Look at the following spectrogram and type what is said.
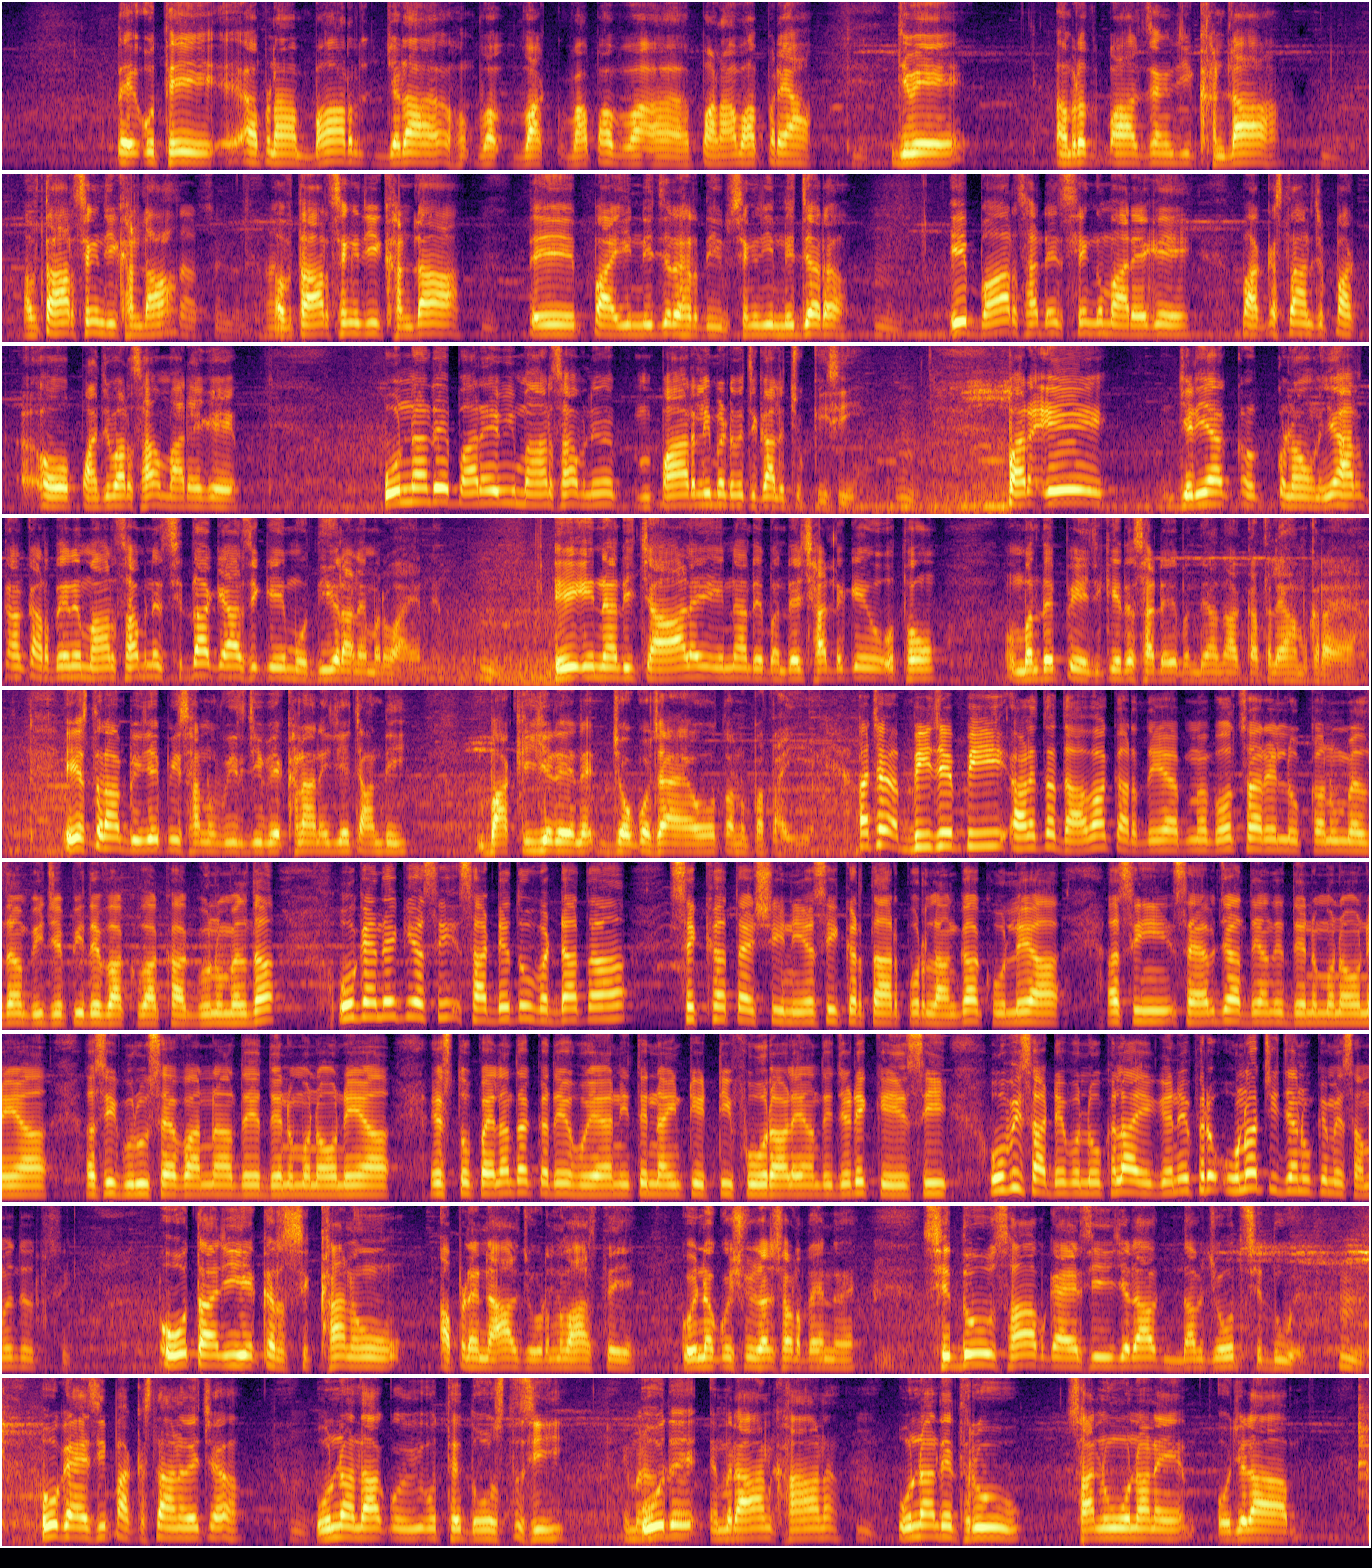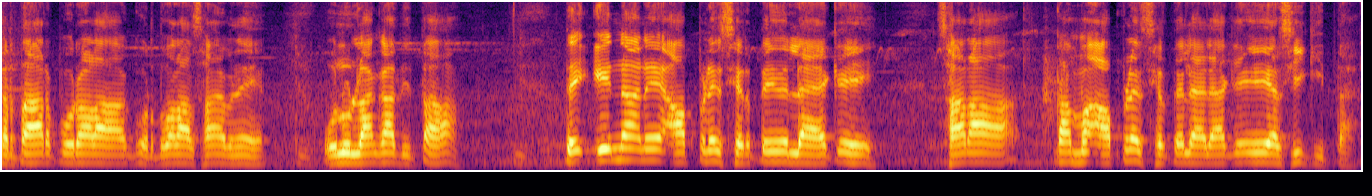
ਤੇ ਉੱਥੇ ਆਪਣਾ ਬਾਹਰ ਜਿਹੜਾ ਵਾਪਾ ਪਾਣਾ ਵਾਪਰਿਆ। ਜਿਵੇਂ ਅੰਮ੍ਰਿਤਪਾਲ ਸਿੰਘ ਜੀ ਖੰਡਾ ਅਵਤਾਰ ਸਿੰਘ ਜੀ ਖੰਡਾ ਅਵਤਾਰ ਸਿੰਘ ਜੀ ਖੰਡਾ ਤੇ ਭਾਈ ਨਿਜਰ ਹਰਦੀਪ ਸਿੰਘ ਜੀ ਨਿਜਰ। ਇਹ ਬਾਹਰ ਸਾਡੇ ਸਿੰਘ ਮਾਰੇ ਗਏ ਪਾਕਿਸਤਾਨ ਚ ਉਹ ਪੰਜ ਵਾਰ ਸਾਹਿਬ ਮਾਰੇ ਗਏ। ਉਹਨਾਂ ਦੇ ਬਾਰੇ ਵੀ ਮਾਨ ਸਾਹਿਬ ਨੇ ਪਾਰਲੀਮੈਂਟ ਵਿੱਚ ਗੱਲ ਚੁੱਕੀ ਸੀ। ਪਰ ਇਹ ਜਿਹੜੀਆਂ ਕ- ਘਿਨਾਉਣੀਆਂ ਹਰਕਤਾਂ ਕਰਦੇ ਨੇ, ਮਾਨ ਸਾਹਿਬ ਨੇ ਸਿੱਧਾ ਕਿਹਾ ਸੀ ਕਿ ਇਹ ਮੋਦੀ ਹੋਰਾਂ ਨੇ ਮਰਵਾਏ ਨੇ। ਇਹ ਇਹਨਾਂ ਦੀ ਚਾਲ ਹੈ, ਇਹਨਾਂ ਦੇ ਬੰਦੇ ਛੱਡ ਕੇ ਉਥੋਂ ਬੰਦੇ ਭੇਜ ਕੇ ਤੇ ਸਾਡੇ ਬੰਦਿਆਂ ਦਾ ਕਤਲੇਆਮ ਕਰਾਇਆ। ਇਸ ਤਰ੍ਹਾਂ ਬੀਜੇਪੀ ਸਾਨੂੰ ਵੀਰ ਜੀ ਵੇਖਣਾ ਨਹੀਂ ਜੇ ਚਾਹੁੰਦੀ। ਬਾਕੀ ਜਿਹੜੇ ਨੇ ਜੋ ਕੁਝ ਆਇਆ ਉਹ ਤੁਹਾਨੂੰ ਪਤਾ ਹੀ ਹੈ। ਅੱਛਾ ਬੀਜੇਪੀ ਵਾਲੇ ਤਾਂ ਦਾਵਾ ਕਰਦੇ ਆ ਮੈਂ ਬਹੁਤ ਸਾਰੇ ਲੋਕਾਂ ਨੂੰ ਮਿਲਦਾ ਬੀਜੇਪੀ ਦੇ ਵੱਖ-ਵੱਖ ਆਗੂ ਨੂੰ ਮਿਲਦਾ। ਉਹ ਕਹਿੰਦੇ ਕਿ ਅਸੀਂ ਸਾਡੇ ਤੋਂ ਵੱਡਾ ਤਾਂ ਸਿੱਖ ਤੈਸ਼ੀ ਨਹੀਂ ਅਸੀਂ ਕਰਤਾਰਪੁਰ ਲਾਂਘਾ ਖੋਲਿਆ ਅਸੀਂ ਸਾਹਿਬਜ਼ਾਦਿਆਂ ਦੇ ਦਿਨ ਮਨਾਉਨੇ ਆ ਅਸੀਂ ਗੁਰੂ ਸਾਹਿਬਾਨਾਂ ਦੇ ਦਿਨ ਮਨਾਉਨੇ ਆ ਇਸ ਤੋਂ ਪਹਿਲਾਂ ਤਾਂ ਕਦੇ ਹੋਇਆ ਨਹੀਂ ਤੇ 1984 ਵਾਲਿਆਂ ਦੇ ਜਿਹੜੇ ਕੇਸ ਸੀ ਉਹ ਵੀ ਸਾਡੇ ਵੱਲੋਂ ਖਿਲਾਏ ਗਏ ਨੇ। ਫਿਰ ਉਹਨਾਂ ਚੀਜ਼ਾਂ ਨੂੰ ਕਿਵੇਂ ਸਮਝਦੇ ਹੋ ਤੁਸੀਂ? ਉਹ ਤਾਂ ਜੀ ਇੱਕ ਸਿੱਖਾਂ ਨੂੰ ਆਪਣੇ ਨਾਲ ਜੋੜਨ ਵਾਸਤੇ ਕੋਈ ਨਾ ਕੋਈ ਸ਼ੁਜਾ ਛੱਡਦੇ ਨੇ। ਸਿੱਧੂ ਸਾਹਿਬ ਗਏ ਸੀ ਜਿਹੜਾ ਨਵਜੋਤ ਸਿੱਧੂ ਹੈ ਉਹ ਗਏ ਸੀ ਪਾਕਿਸਤਾਨ ਵਿੱਚ। ਉਹਨਾਂ ਦਾ ਕੋਈ ਉੱਥੇ ਦੋਸਤ ਸੀ। ਉਹਦੇ ਇਮਰਾਨ ਖਾਨ ਉਹਨਾਂ ਦੇ ਥਰੂ ਸਾਨੂੰ ਉਹਨਾਂ ਨੇ ਉਹ ਜਿਹੜਾ ਕਰਤਾਰਪੁਰ ਵਾਲਾ ਗੁਰਦੁਆਰਾ ਸਾਹਿਬ ਨੇ ਉਹਨੂੰ ਲਾਂਘਾ ਦਿੱਤਾ। ਤੇ ਇਹਨਾਂ ਨੇ ਆਪਣੇ ਸਿਰ ਤੇ ਲੈ ਕੇ ਸਾਰਾ ਕੰਮ ਆਪਣੇ ਸਿਰ ਤੇ ਲੈ ਲਿਆ ਕਿ ਇਹ ਅਸੀਂ ਕੀਤਾ।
